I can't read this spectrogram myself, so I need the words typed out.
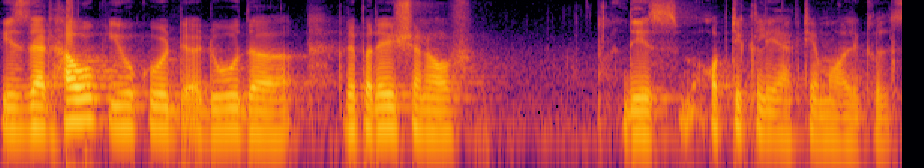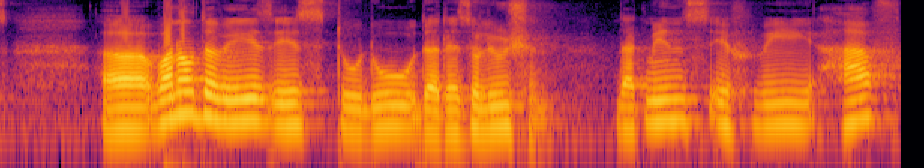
is that how you could uh, do the preparation of these optically active molecules. One of the ways is to do the resolution that means if we have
